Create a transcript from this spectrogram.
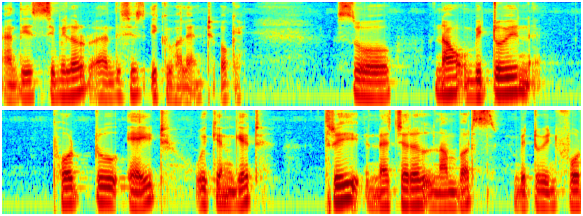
and this similar and this is equivalent. Okay. So now between 4 to 8 we can get three natural numbers between 4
